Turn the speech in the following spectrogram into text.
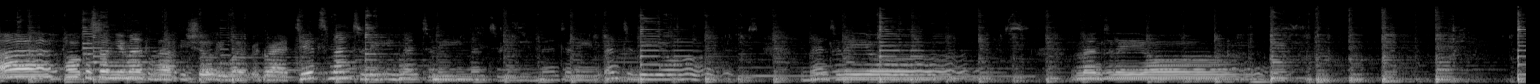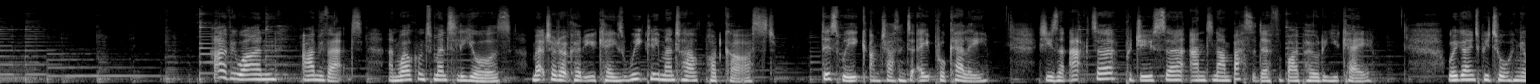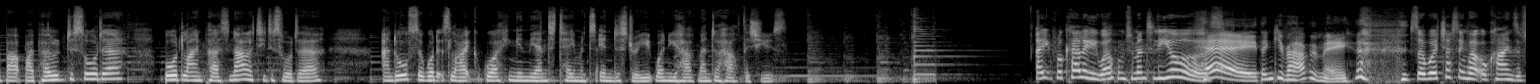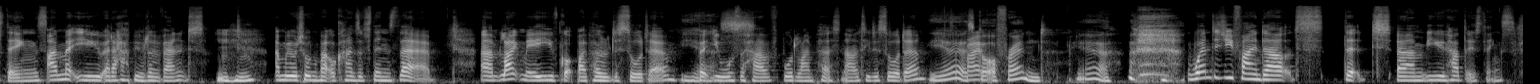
Podcast on your mental health you surely won't regret. It's mentally, mentally, mentally, mentally, mentally yours. Mentally yours. Mentally yours. Hi everyone, I'm Yvette, and welcome to Mentally Yours, Metro.co.uk's weekly mental health podcast. This week, I'm chatting to April Kelly. She's an actor, producer, and an ambassador for Bipolar UK. We're going to be talking about bipolar disorder, borderline personality disorder, and also what it's like working in the entertainment industry when you have mental health issues. April Kelly, welcome to Mentally Yours. Hey, thank you for having me. So we're chatting about all kinds of things. I met you at a Happy People event, and we were talking about all kinds of things there. Um, like me, you've got bipolar disorder, but you also have borderline personality disorder. yeah, it's got a friend. Yeah. When did you find out that um, you had those things?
